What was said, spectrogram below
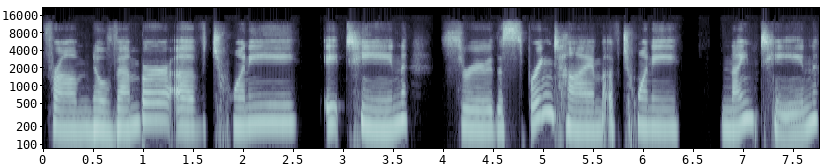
from November of 2018 through the springtime of 2019.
